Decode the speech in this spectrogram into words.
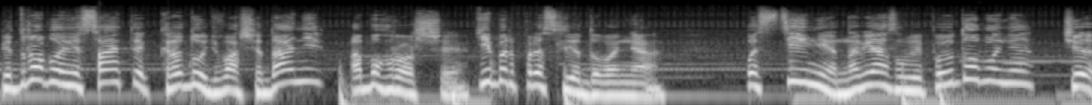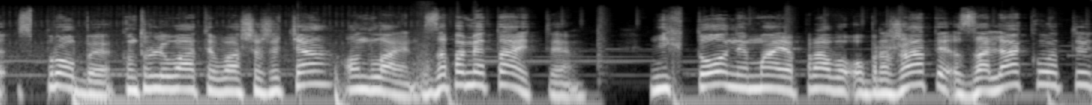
Підроблені сайти крадуть ваші дані або гроші, кіберпереслідування. Постійні нав'язливі повідомлення чи спроби контролювати ваше життя онлайн. Запам'ятайте, ніхто не має права ображати, залякувати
